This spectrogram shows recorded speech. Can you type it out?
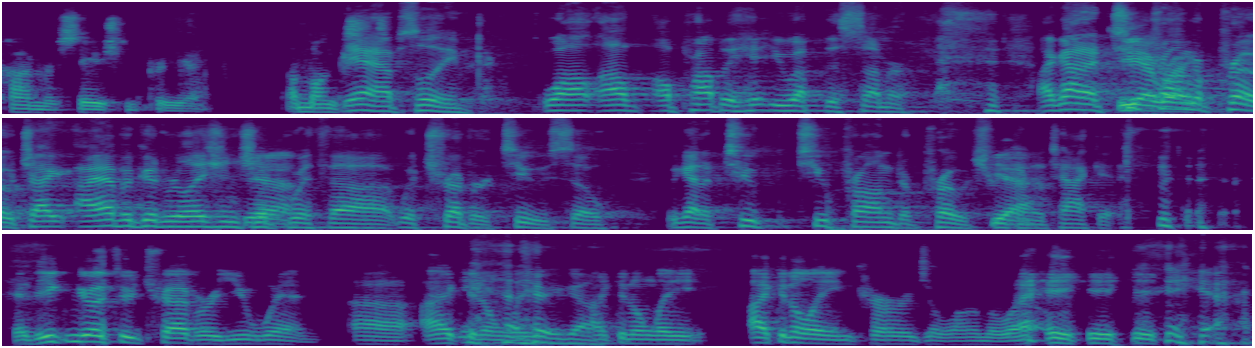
conversation for you amongst yeah absolutely well i'll, I'll probably hit you up this summer i got a two-pronged yeah, right. approach I, I have a good relationship yeah. with uh with trevor too so we got a two two-pronged approach we yeah. can attack it if you can go through trevor you win uh i can only i can only i can only encourage along the way yeah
